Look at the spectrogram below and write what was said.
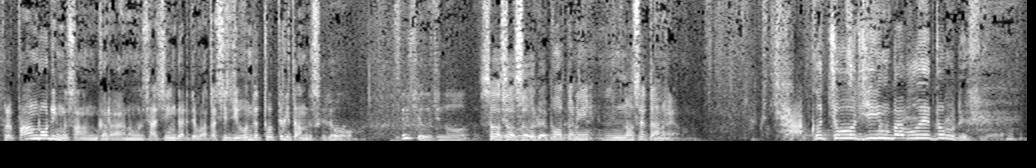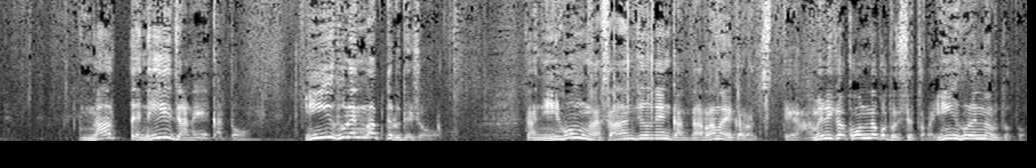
それパンローリングさんからあの写真借りて私自分で撮ってきたんですけど。先週うちの。そうそうそう、レポートに載せたのよ。100兆ジンバブエドルですよ。なってねえじゃねえかと。インフレになってるでしょ。日本が30年間ならないからっつって、アメリカこんなことしてたらインフレになるぞと。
